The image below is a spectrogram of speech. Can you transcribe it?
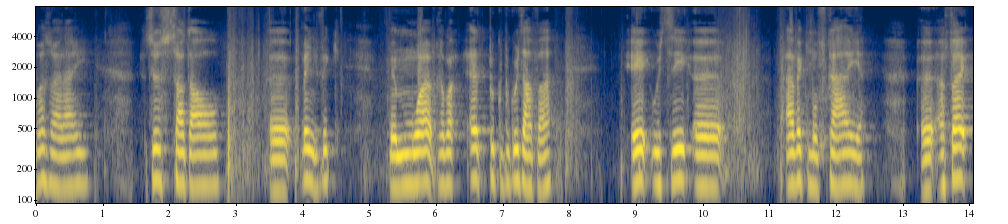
va soleil. Juste s'entend euh, magnifique. Mais moi, vraiment, être beaucoup, beaucoup d'enfants. Et aussi, euh, avec mon frère, euh, a fait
